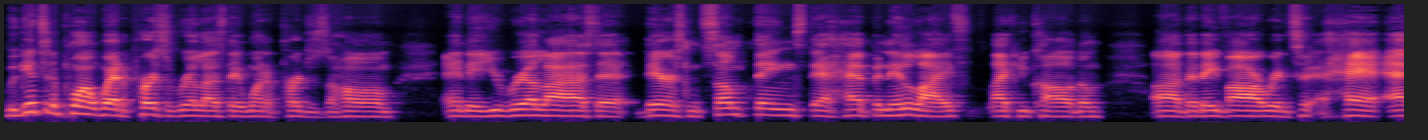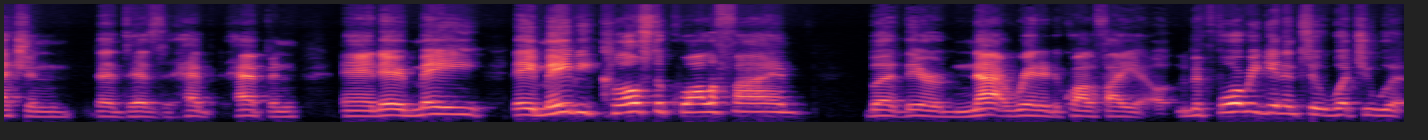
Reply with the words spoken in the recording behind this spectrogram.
we get to the point where the person realizes they want to purchase a home, and then you realize that there's some things that happen in life, like you called them, uh, that they've already t- had action that has ha- happened, and they may they may be close to qualifying, but they're not ready to qualify yet. Before we get into what you would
